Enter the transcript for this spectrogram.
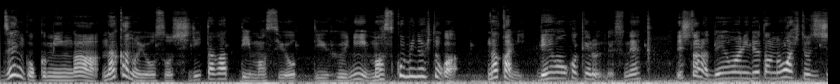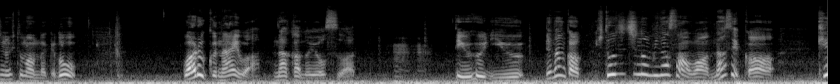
全国民が中の様子を知りたがっていますよっていう風に、マスコミの人が中に電話をかけるんですね。でしたら電話に出たのは人質の人なんだけど、悪くないわ、中の様子は。っていう風に言う。で、なんか、人質の皆さんは、なぜか、警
